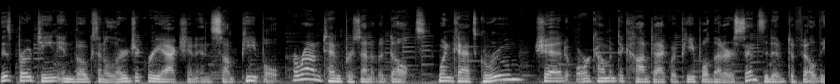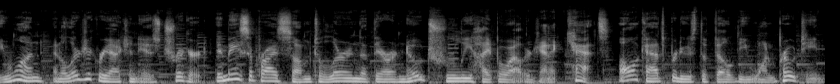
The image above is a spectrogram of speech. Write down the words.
This protein invokes an allergic reaction in some people, around 10% of adults. When cats groom, shed, or come into contact with people that are sensitive to FeLD1, an allergic reaction is triggered. It may surprise some to learn that there are no truly hypoallergenic cats. All cats produce the FeLD1 protein,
